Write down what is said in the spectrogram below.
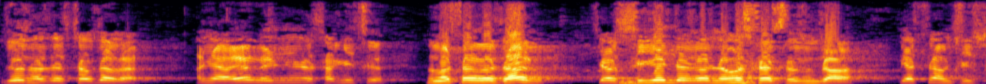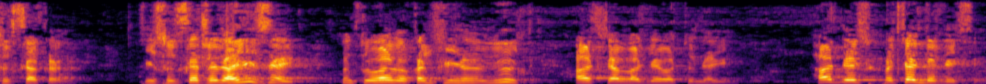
दोन हजार चौदाला आणि आया बहिणीनं सांगितलं म्हातारा जाल त्या सिलेंडरला नमस्कार करून जा यातनं आमची सुटका करा. ती सुटका तर झालीच नाही पण तुम्हा लोकांची लूट आज त्या माध्यमातून झाली. हा देश प्रचंड देश आहे.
